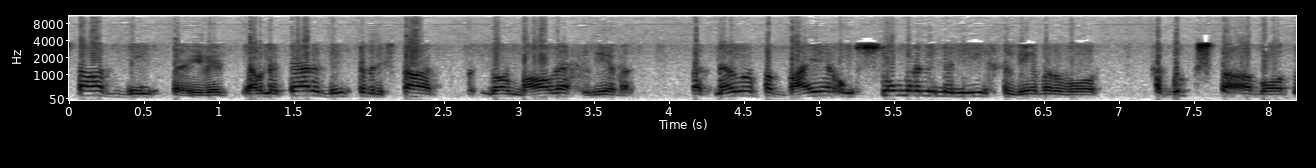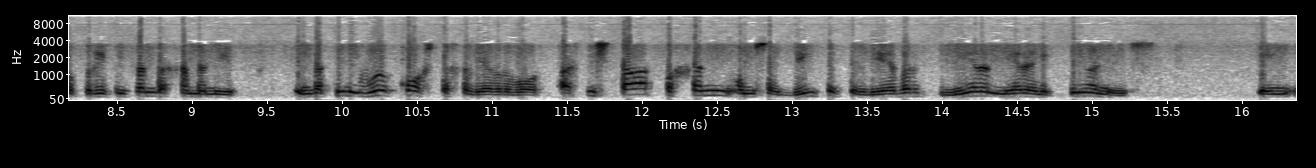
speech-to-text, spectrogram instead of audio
staatsdienste, jy weet, elementêre dienste wat die staat normaalweg lewer wat nou op 'n baie omslommerende manier gelewer word, geboekstaaf word op 'n rekenkundige manier en wat teen hoë koste gelewer word. As die staat begin om sy dienste te lewer meer en meer elektronies, en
